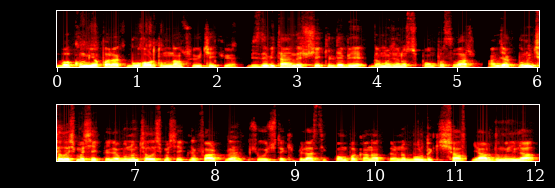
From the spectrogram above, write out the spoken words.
vakum yaparak bu hortumdan suyu çekiyor. Bizde bir tane de şu şekilde bir damacana su pompası var. Ancak bunun çalışma şekliyle bunun çalışma şekli farklı. Şu uçtaki plastik pompa kanatlarını buradaki şaft yardımıyla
